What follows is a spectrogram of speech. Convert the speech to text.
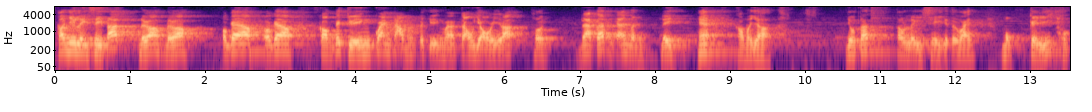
Coi như lì xì tết, được không? Được không? Ok không? Ok không? Còn cái chuyện quan trọng, cái chuyện mà trau dồi gì đó, thôi, ra tết một cái mình đi, ha. Còn bây giờ, vô tết, tao lì xì cho tụi bay một kỹ thuật,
